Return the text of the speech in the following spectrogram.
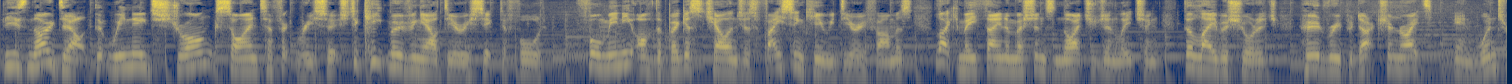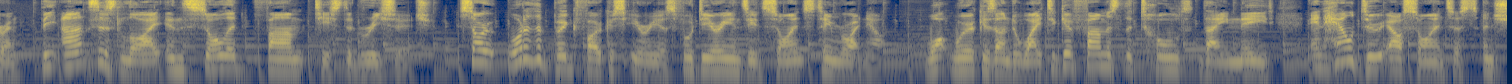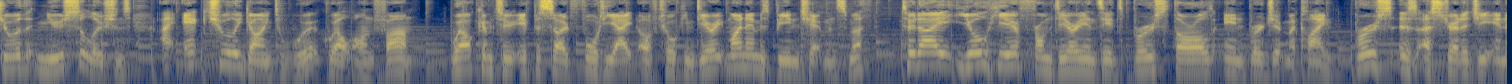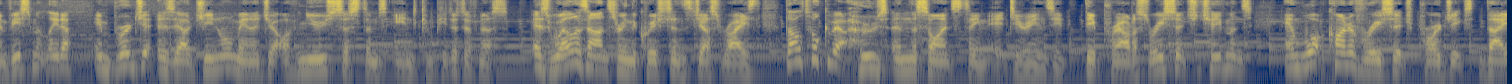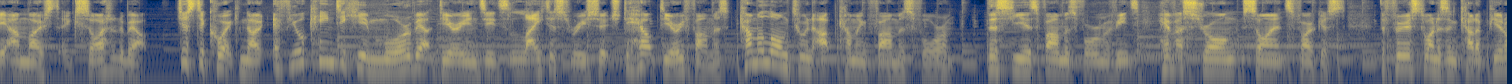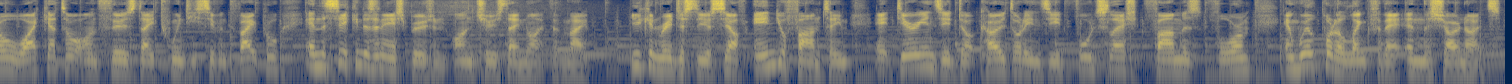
There's no doubt that we need strong scientific research to keep moving our dairy sector forward. For many of the biggest challenges facing Kiwi dairy farmers, like methane emissions, nitrogen leaching, the labour shortage, herd reproduction rates, and wintering, the answers lie in solid farm tested research. So, what are the big focus areas for Dairy NZ's science team right now? What work is underway to give farmers the tools they need? And how do our scientists ensure that new solutions are actually going to work well on farm? Welcome to episode 48 of Talking Dairy. My name is Ben Chapman Smith. Today, you'll hear from Dairy NZ's Bruce Thorrold and Bridget Maclean. Bruce is a strategy and investment leader, and Bridget is our general manager of new systems and competitiveness. As well as answering the questions just raised, they'll talk about who's in the science team at Dairy NZ, their proudest research achievements, and what kind of research projects they are most excited about. Just a quick note if you're keen to hear more about Dairy NZ's latest research to help dairy farmers, come along to an upcoming Farmers Forum. This year's Farmers Forum events have a strong science focus. The first one is in Karapiro, Waikato on Thursday, 27th of April, and the second is in Ashburton on Tuesday, 9th of May. You can register yourself and your farm team at dairynz.co.nz forward slash farmers forum, and we'll put a link for that in the show notes.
